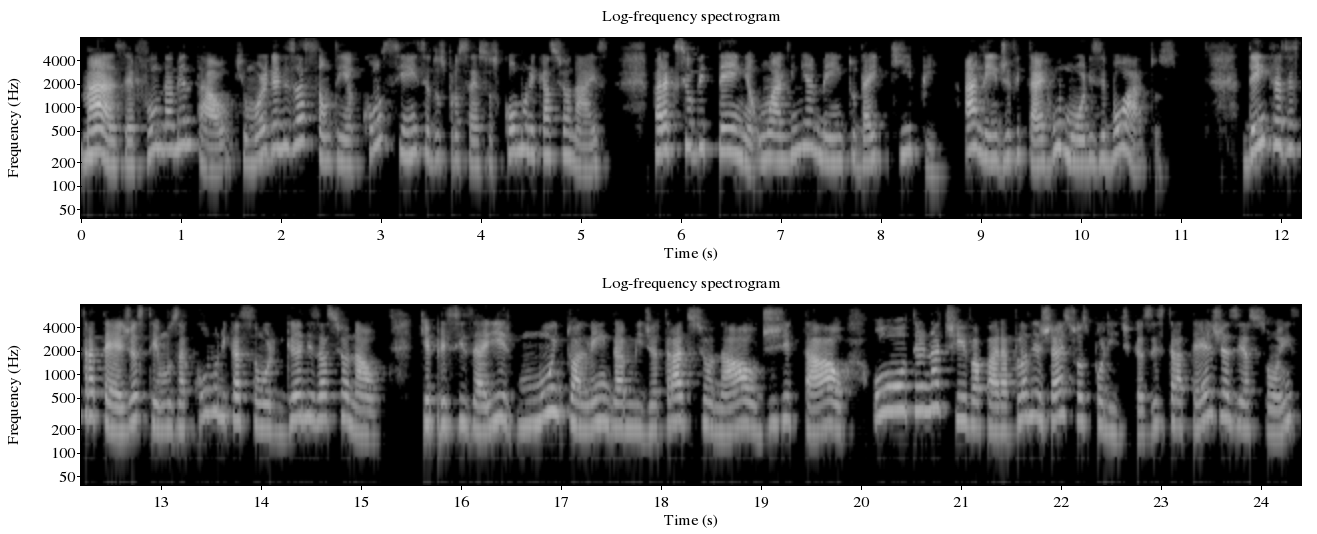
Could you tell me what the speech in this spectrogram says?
Mas é fundamental que uma organização tenha consciência dos processos comunicacionais para que se obtenha um alinhamento da equipe, além de evitar rumores e boatos. Dentre as estratégias, temos a comunicação organizacional, que precisa ir muito além da mídia tradicional, digital ou alternativa para planejar suas políticas, estratégias e ações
